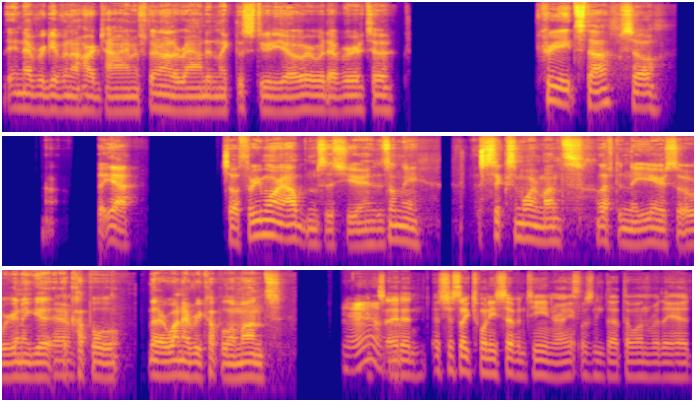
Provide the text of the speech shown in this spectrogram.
they never given a hard time if they're not around in like the studio or whatever to create stuff. So uh, but yeah. So three more albums this year. There's only six more months left in the year, so we're going to get Yeah. a couple that are one every couple of months. Yeah. Excited. It's just like 2017, right? Wasn't that the one where they had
